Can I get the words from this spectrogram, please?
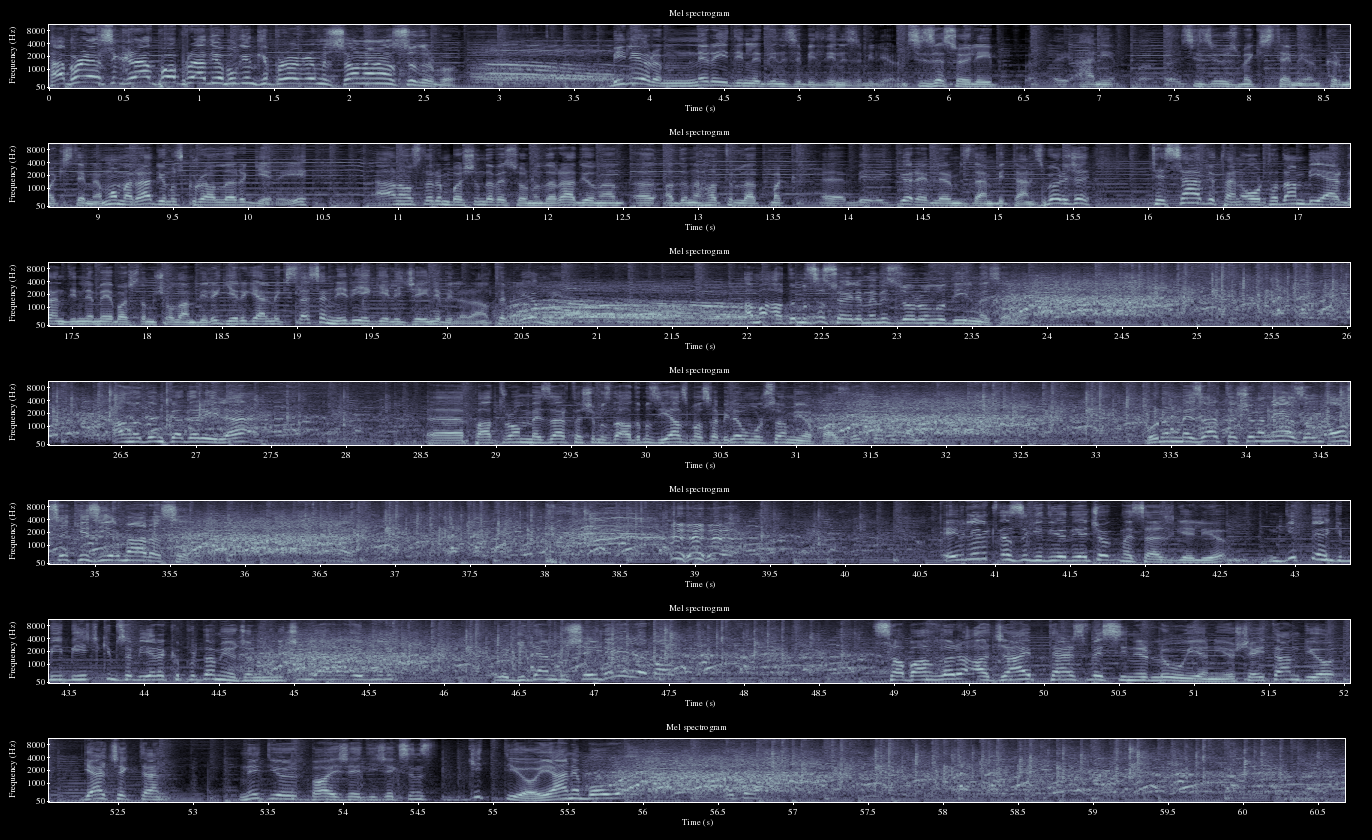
Ha burası Kral Pop Radyo. Bugünkü programın son anonsudur bu. Biliyorum nereyi dinlediğinizi bildiğinizi biliyorum. Size söyleyip e, hani e, sizi üzmek istemiyorum, kırmak istemiyorum ama radyomuz kuralları gereği anonsların başında ve sonunda radyonun adını hatırlatmak e, görevlerimizden bir tanesi. Böylece tesadüfen ortadan bir yerden dinlemeye başlamış olan biri geri gelmek isterse nereye geleceğini bilir. Anlatabiliyor muyum? Ama adımızı söylememiz zorunlu değil mesela. Anladığım kadarıyla e, patron mezar taşımızda adımız yazmasa bile umursamıyor fazla. Bunun mezar taşına ne yazalım? 18-20 arası. Evlilik nasıl gidiyor diye çok mesaj geliyor. Gitmiyor ki bir, bir- hiç kimse bir yere kıpırdamıyor canımın için. Yani evlilik öyle giden bir şey değil ama. Sabahları acayip ters ve sinirli uyanıyor. Şeytan diyor gerçekten ne diyor Bay J diyeceksiniz. Git diyor. Yani bu...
